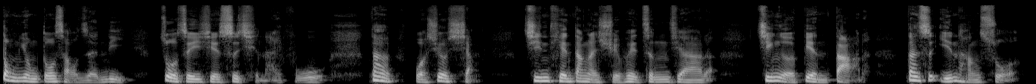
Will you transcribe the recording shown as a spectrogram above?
动用多少人力做这一些事情来服务？那我就想，今天当然学费增加了，金额变大了，但是银行所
